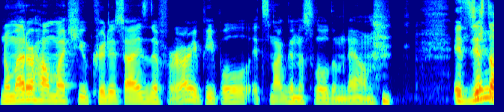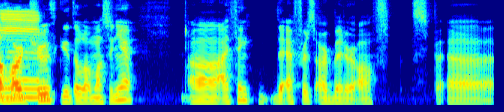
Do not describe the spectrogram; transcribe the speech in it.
no matter how much you criticize the Ferrari people, it's not gonna slow them down. It's just a hard truth gitu loh. Maksudnya, uh, I think the efforts are better off eee,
